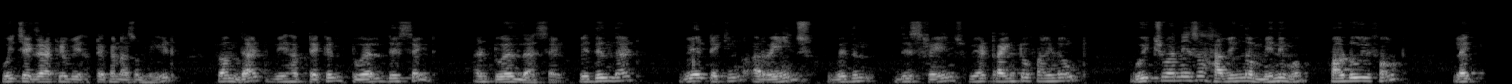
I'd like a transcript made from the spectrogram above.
which exactly we have taken as a mid from that we have taken 12 this side and 12 that side. Within that we are taking a range. Within this range we are trying to find out which one is having the minimum. How do we found? Like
